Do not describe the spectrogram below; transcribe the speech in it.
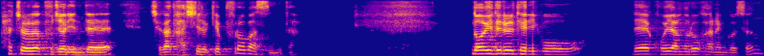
8절과 9절인데 제가 다시 이렇게 풀어봤습니다. 너희들을 데리고 내 고향으로 가는 것은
